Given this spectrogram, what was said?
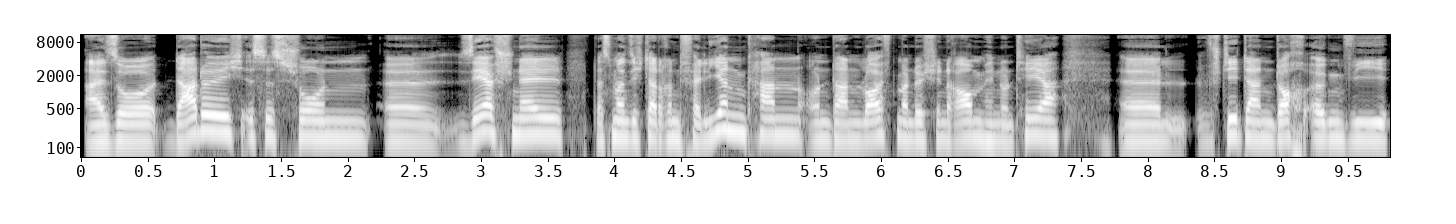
Also dadurch ist es schon äh, sehr schnell, dass man sich da drin verlieren kann und dann läuft man durch den Raum hin und her, äh, steht dann doch irgendwie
